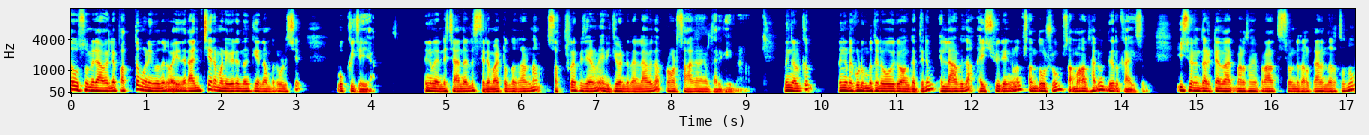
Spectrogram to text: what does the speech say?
ദിവസവും രാവിലെ പത്ത് മണി മുതൽ വൈകുന്നേരം അഞ്ചര മണി വരെ നിങ്ങൾക്ക് ഈ നമ്പർ വിളിച്ച് ബുക്ക് ചെയ്യാം. നിങ്ങൾ എന്റെ ചാനൽ സ്ഥിരമായിട്ടൊന്ന് കാണണം സബ്സ്ക്രൈബ് ചെയ്യണം. എനിക്ക് വേണ്ടുന്ന എല്ലാവിധ പ്രോത്സാഹനങ്ങൾ തരികയും വേണം. നിങ്ങൾക്കും നിങ്ങളുടെ കുടുംബത്തിലെ ഓരോ അംഗത്തിനും എല്ലാവിധ ഐശ്വര്യങ്ങളും സന്തോഷവും സമാധാനവും ദീർഘായുസും ഈശ്വരൻ തരട്ടെ എന്ന് ആത്മാർത്ഥമായി പ്രാർത്ഥിച്ചുകൊണ്ട് തൽക്കാലം നിർത്തുന്നു.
